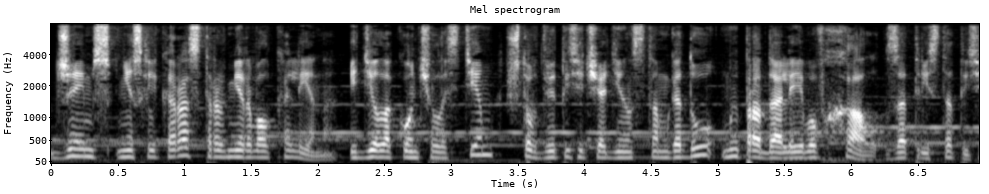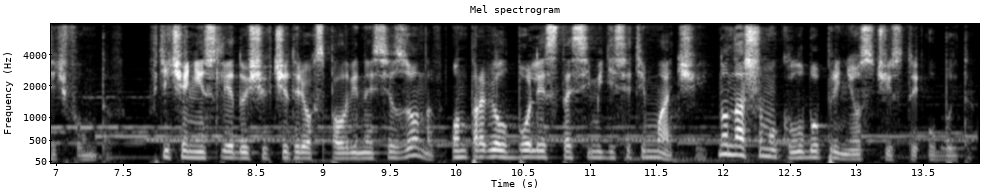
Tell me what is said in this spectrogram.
Джеймс несколько раз травмировал колено, и дело кончилось тем, что в 2011 году мы продали его в Хал за 300 тысяч фунтов. В течение следующих четырех с половиной сезонов он провел более 170 матчей, но нашему клубу принес чистый убыток.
